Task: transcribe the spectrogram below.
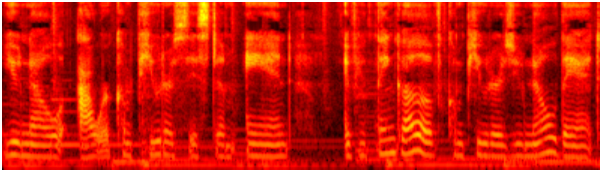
You know, our computer system. And if you think of computers, you know that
